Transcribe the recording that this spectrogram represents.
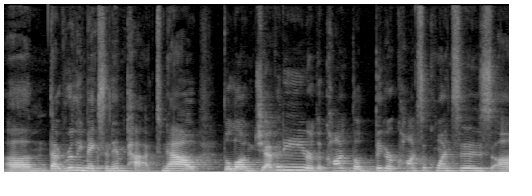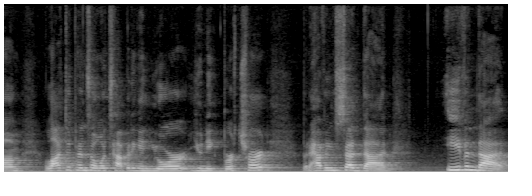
um, that really makes an impact. Now, the longevity or the, con- the bigger consequences, um, a lot depends on what's happening in your unique birth chart. But having said that, even that,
